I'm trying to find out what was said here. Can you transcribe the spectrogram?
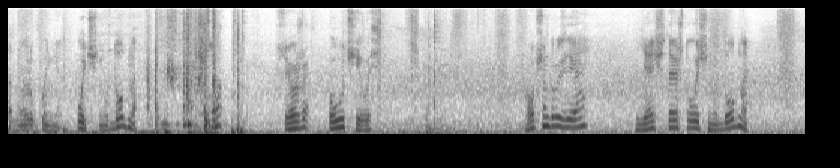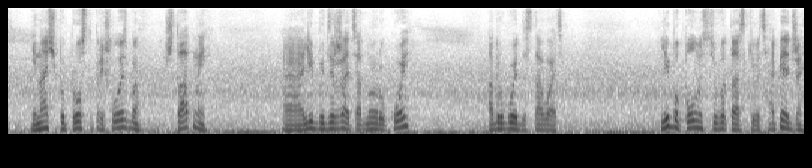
одной рукой не очень удобно, но все же получилось. В общем, друзья, я считаю, что очень удобно. Иначе бы просто пришлось бы штатный э, либо держать одной рукой, а другой доставать, либо полностью вытаскивать. Опять же,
